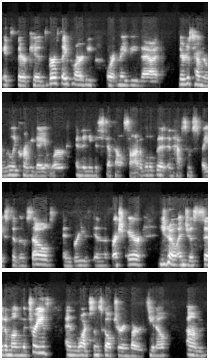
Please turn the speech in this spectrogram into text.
it's their kid's birthday party, or it may be that they're just having a really crummy day at work and they need to step outside a little bit and have some space to themselves and breathe in the fresh air, you know, and just sit among the trees and watch some sculpture and birds, you know. Um,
